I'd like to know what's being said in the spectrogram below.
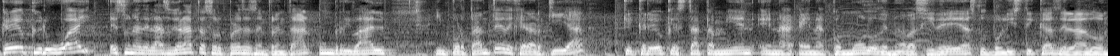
Creo que Uruguay es una de las gratas sorpresas de enfrentar un rival importante de jerarquía que creo que está también en, en, acomodo de nuevas ideas futbolísticas del lado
